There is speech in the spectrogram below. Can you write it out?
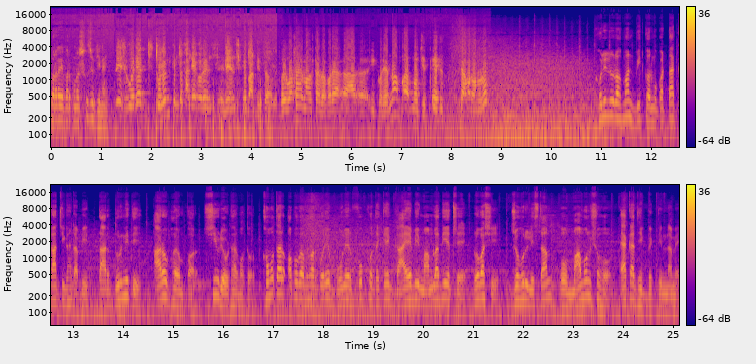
করার এবার কোনো সুযোগই নাই। প্লিজ ওটা তুলেন কিন্তু রেঞ্জকে বাদ দিতে হবে। ওই অসহায় মানুষটার ব্যাপারে ই করেন না মসজিদ। এই দুটো আমার অনুরোধ। খলিলুর রহমান বিট কর্মকর্তা কাঁচিঘাটা বিট। তার দুর্নীতি আরও ভয়ঙ্কর শিউরে ওঠার মতো। ক্ষমতার অপব্যবহার করে বনের পক্ষ থেকে গায়েবী মামলা দিয়েছে প্রবাসী। জহুরুল ইসলাম ও মামুন সহ একাধিক ব্যক্তির নামে।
